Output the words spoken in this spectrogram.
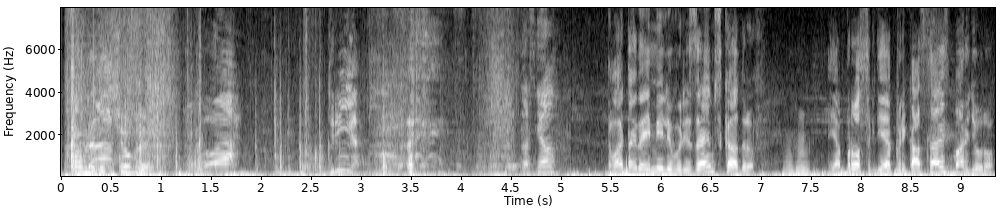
Пацаны, вы чё, блядь? Два, три. Заснял? Давай тогда Эмили вырезаем с кадров. Мгм. Я просто где я прикасаюсь к бордюру,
